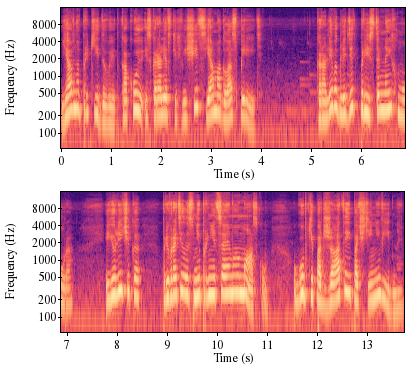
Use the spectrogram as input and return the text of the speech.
явно прикидывает, какую из королевских вещиц я могла спереть. Королева глядит пристально и хмуро. Ее личико превратилось в непроницаемую маску, губки поджаты и почти не видны.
